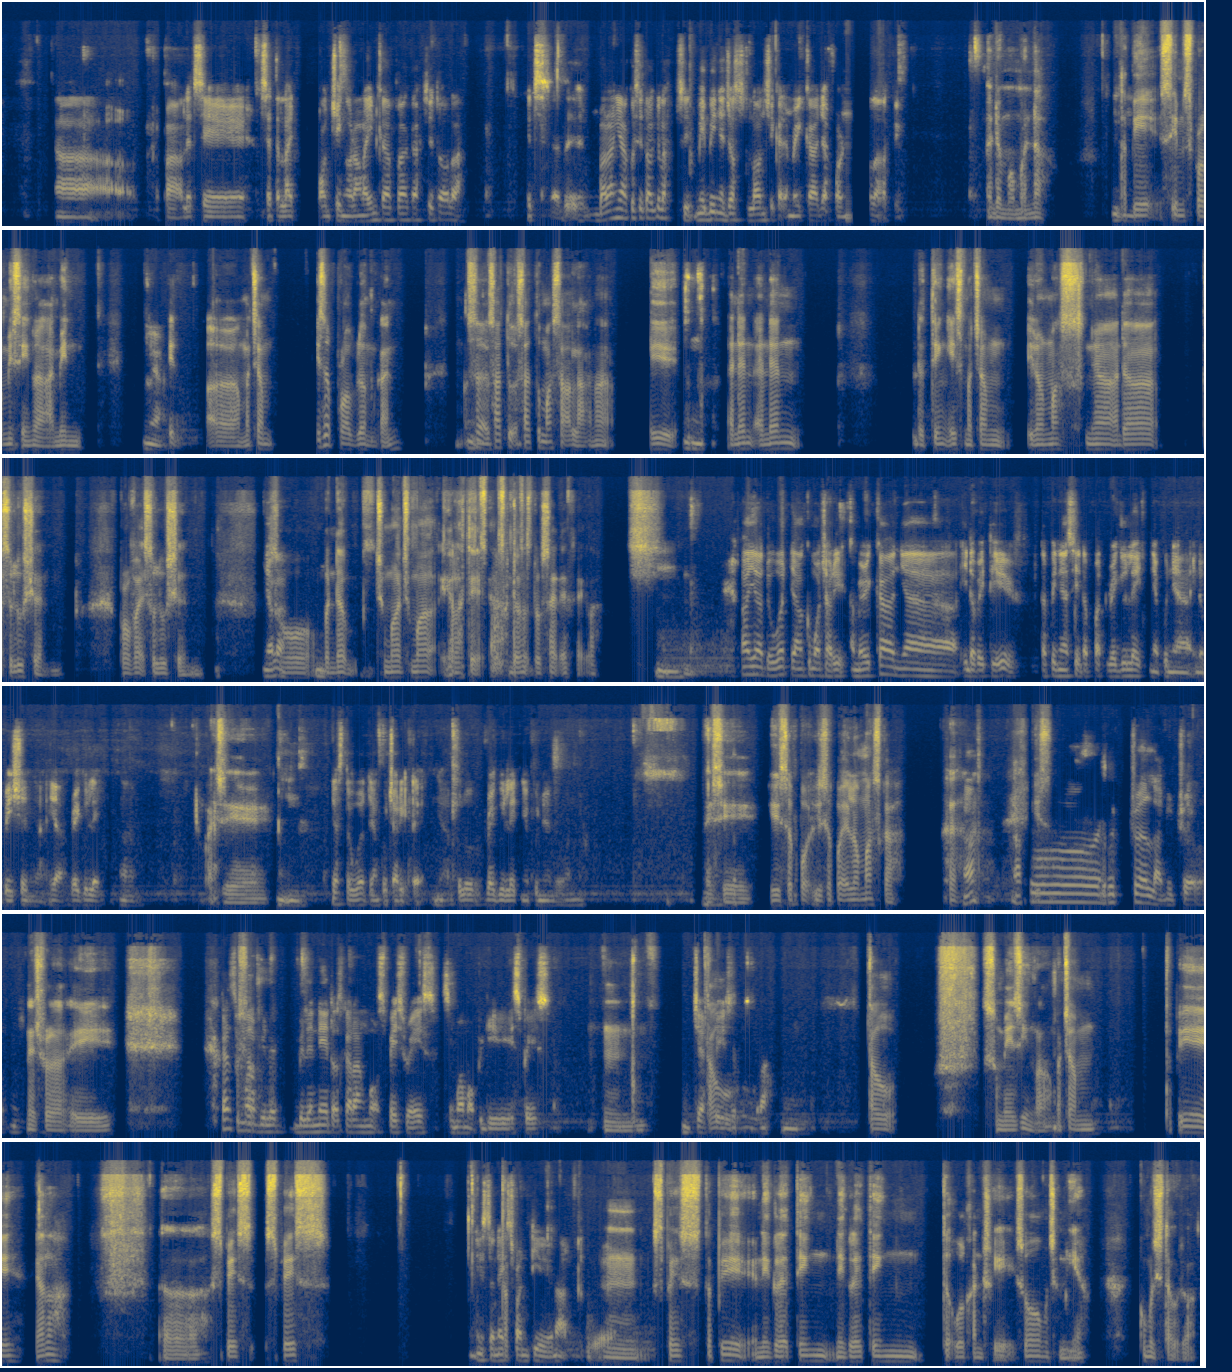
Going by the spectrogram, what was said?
uh, apa let's say satellite launching orang lain ke apa ke situ lah it's uh, barangnya aku situ lagi lah maybe nya just launch dekat Amerika je for now lah. Ada momen lah. Tapi seems promising lah. I mean, yeah. uh, macam it's a problem kan. Mhm. Satu satu masalah nak. Eh, Mhm. and then and then the thing is macam Elon Musk-nya ada solution, provide solution. Yalah. So Hmm. benda cuma cuma ialah tak the side effect lah. Hmm. Ah ya, the word yang aku mau cari Amerika nya innovative tapi nya si dapat regulate nya punya innovation nya. Ya, regulate. Ha. I see. Hmm. Just the word yang aku cari dek. Ya, perlu regulate nya punya doang. I see. You support you support Elon Musk kah? Aku Yes. neutral lah, neutral. Natural. Eh. Kan semua billion, billionaire tu sekarang mau space race, semua mau pergi space. Hmm. Jeff Tahu. Bezos lah. Hmm. tahu it's amazing lah. Macam tapi yalah uh, space space. It's the next frontier nak. hmm, space tapi neglecting neglecting the whole country. So macam ni lah aku mesti tahu juga.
